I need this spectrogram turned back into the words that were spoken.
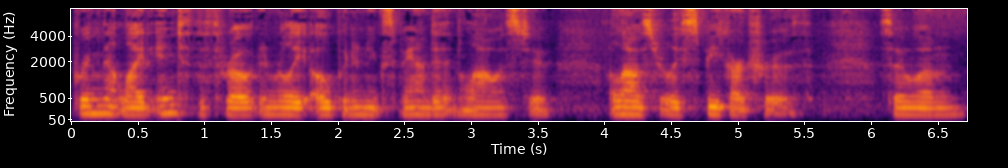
bring that light into the throat and really open and expand it and allow us to allow us to really speak our truth. So um,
